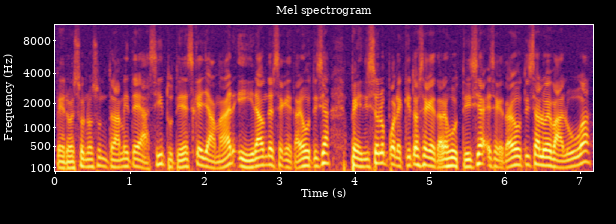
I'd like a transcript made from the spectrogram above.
pero eso no es un trámite así. Tú tienes que llamar y ir a donde el secretario de Justicia, pedírselo por escrito al secretario de Justicia. El secretario de Justicia lo evalúa,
